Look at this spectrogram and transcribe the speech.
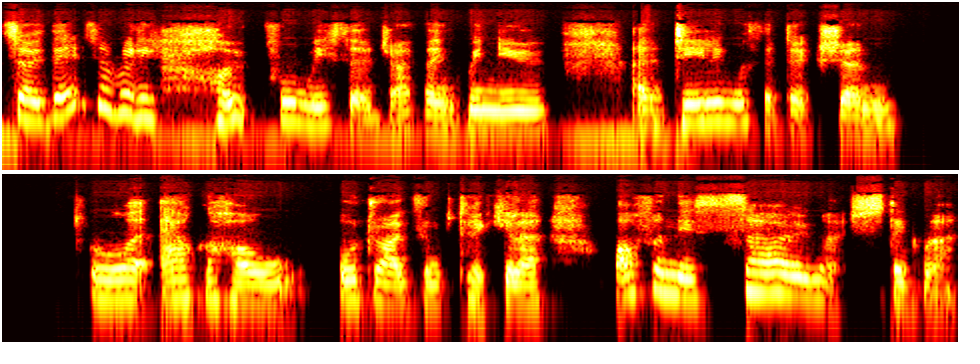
So that's a really hopeful message, I think, when you are dealing with addiction or alcohol or drugs in particular. Often there's so much stigma.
